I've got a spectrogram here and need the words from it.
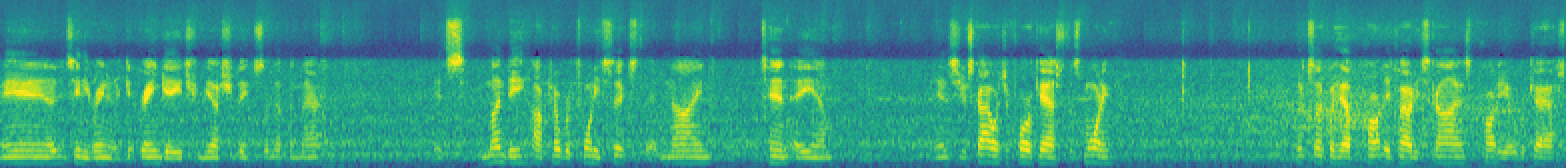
And I didn't see any rain in the rain gauge from yesterday, so nothing there. It's Monday, October 26th at 9 10 a.m. And it's your Skywatcher forecast for this morning. Looks like we have partly cloudy skies, partly overcast.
